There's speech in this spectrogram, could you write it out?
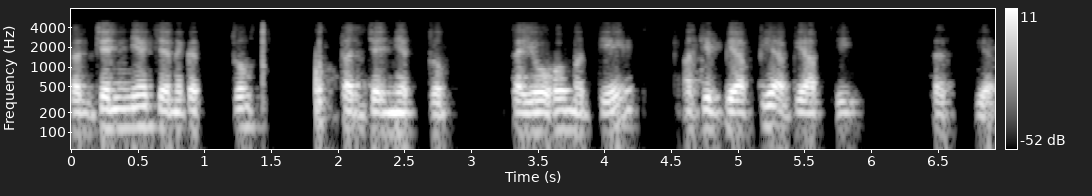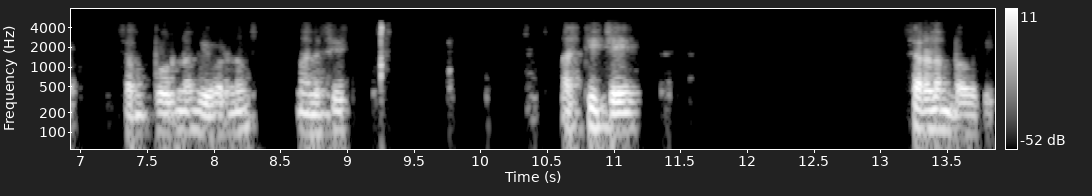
तज्जन्यजनकत्वं, तज्जन्यत्वं तयोः मध्ये अतिव्याप्य अव्याप्ति तस्य सम्पूर्णविवरणं मनसि अस्ति चेत् सरलं भवति।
